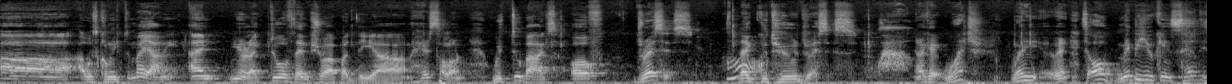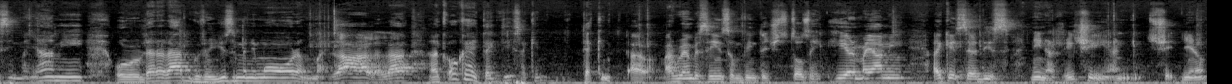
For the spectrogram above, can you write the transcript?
Uh, I was coming to Miami, and you know, like two of them show up at the uh, hair salon with two bags of dresses, like couture dresses. Wow. And I go, what? Where? So, oh, maybe you can sell this in Miami or da da da because we don't use them anymore. And my, la la la. I'm like, okay, take this. I can. I can. Uh, I remember seeing some vintage stores here in Miami. I can sell this Nina Ricci and shit, you know.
